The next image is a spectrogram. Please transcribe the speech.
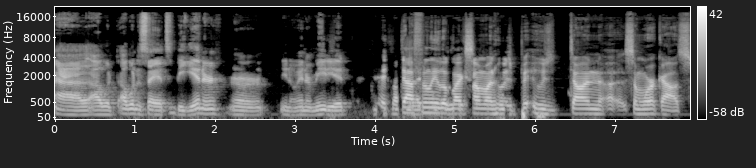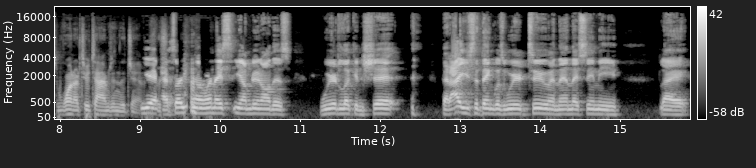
uh, I would I wouldn't say it's beginner or you know intermediate. It definitely looked like someone who's who's done uh, some workouts one or two times in the gym. Yeah, sure. so you know when they see I'm doing all this weird looking shit that I used to think was weird too, and then they see me like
